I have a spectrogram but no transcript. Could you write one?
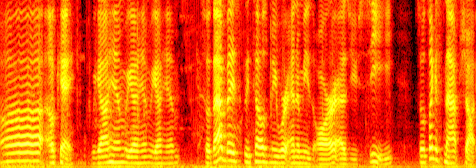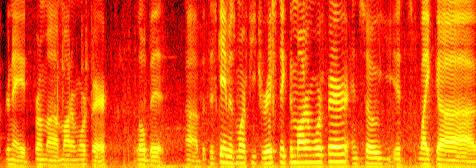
Uh, okay. We got him, we got him, we got him. So that basically tells me where enemies are, as you see. So it's like a snapshot grenade from uh, Modern Warfare, a little bit. Uh, but this game is more futuristic than Modern Warfare, and so it's like uh,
